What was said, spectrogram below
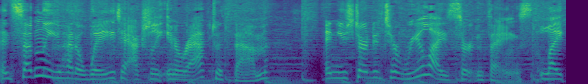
and suddenly you had a way to actually interact with them. And you started to realize certain things, like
